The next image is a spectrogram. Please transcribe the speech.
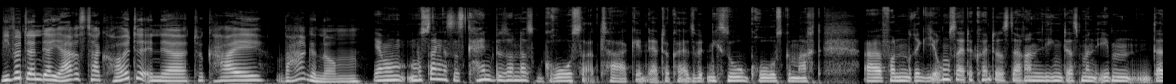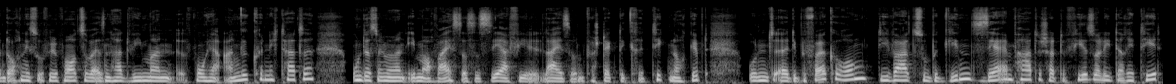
Wie wird denn der Jahrestag heute in der Türkei wahrgenommen? Ja, man muss sagen, es ist kein besonders großer Tag in der Türkei. Also wird nicht so groß gemacht. Äh, von Regierungsseite könnte es daran liegen, dass man eben dann doch nicht so viel vorzuweisen hat, wie man vorher angekündigt hatte und dass man eben auch weiß, dass es sehr viel leise und versteckte Kritik noch gibt. Und äh, die Bevölkerung, die war zu Beginn sehr empathisch, hatte viel Solidarität,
